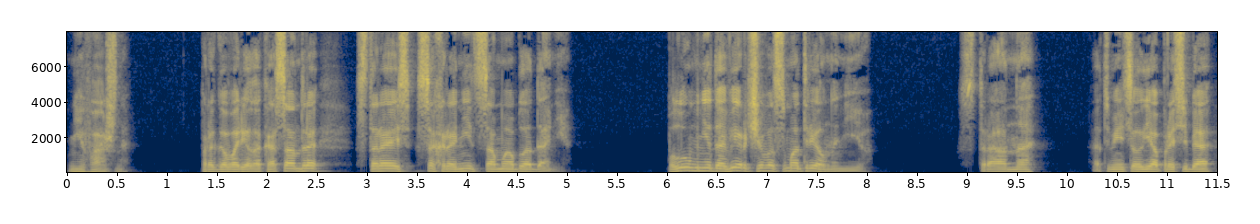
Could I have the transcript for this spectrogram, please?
«Неважно», — проговорила Кассандра, стараясь сохранить самообладание. Плум недоверчиво смотрел на нее. «Странно», — отметил я про себя,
